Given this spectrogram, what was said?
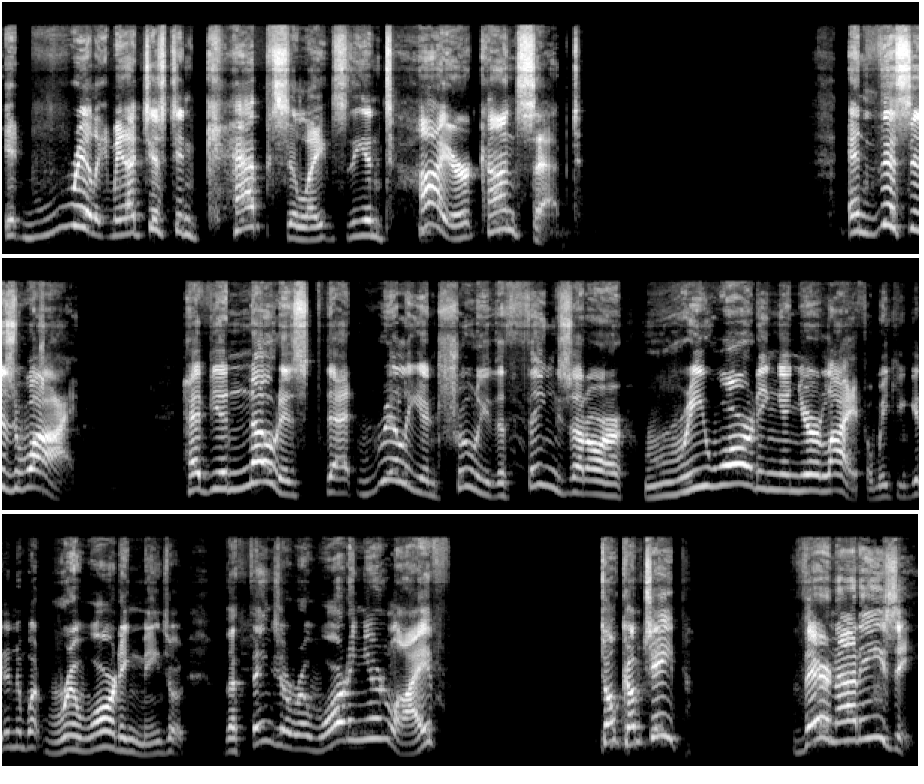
it really i mean that just encapsulates the entire concept. And this is why. Have you noticed that really and truly the things that are rewarding in your life, and we can get into what rewarding means, the things that are rewarding your life don't come cheap. They're not easy.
